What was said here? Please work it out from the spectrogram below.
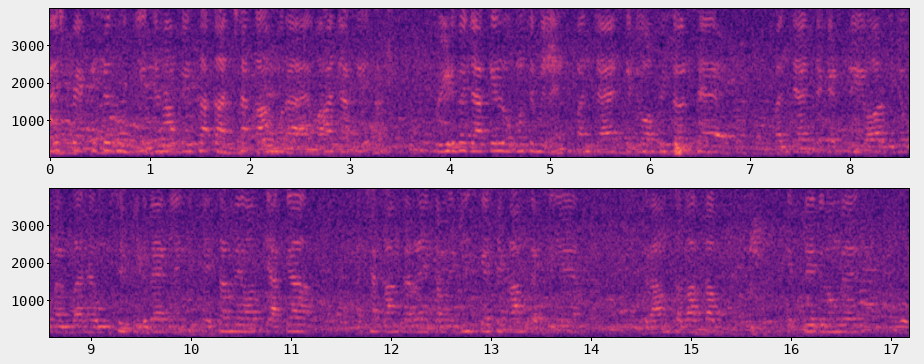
बेस्ट प्रैक्टिसेस होती है, जहाँ पैसा का अच्छा काम हो रहा है, वहाँ जाके फ़ील्ड में जाके लोगों से मिलें। पंचायत के जो ऑफिसर्स हैं, पंचायत सेक्रेटरी और भी जो मेंबर हैं, उनसे फीडबैक लें कि पैसा में और क्या क्या अच्छा काम कर रहे हैं कमेटीज़ कैसे काम करती हैं, ग्राम सभा कब, कितने दिनों में वो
